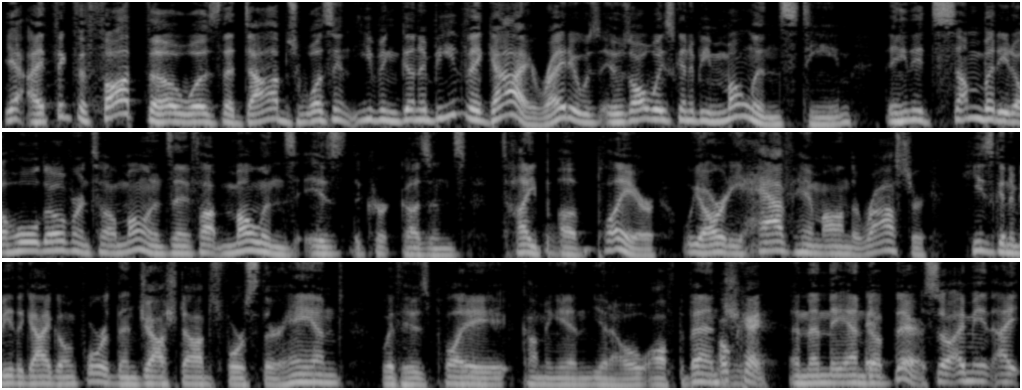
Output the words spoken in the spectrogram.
Yeah, I think the thought though was that Dobbs wasn't even going to be the guy, right? It was it was always going to be Mullens' team. They needed somebody to hold over until Mullens, and they thought Mullens is the Kirk Cousins type of player. We already have him on the roster. He's going to be the guy going forward. Then Josh Dobbs forced their hand with his play coming in, you know, off the bench. Okay. and then they end eh. up there. So I mean, I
